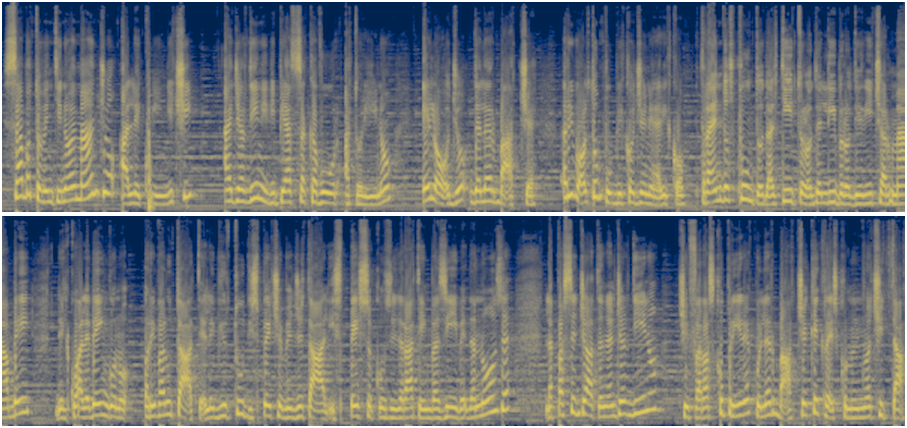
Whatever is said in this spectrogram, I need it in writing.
Sabato 29 maggio alle 15 ai giardini di Piazza Cavour a Torino, Elogio delle erbacce rivolto a un pubblico generico. Traendo spunto dal titolo del libro di Richard Mabey, nel quale vengono rivalutate le virtù di specie vegetali spesso considerate invasive e dannose, la passeggiata nel giardino ci farà scoprire quelle erbacce che crescono in una città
